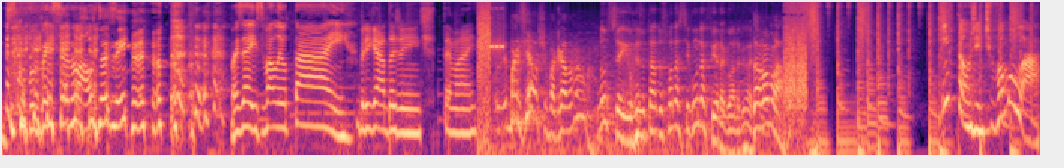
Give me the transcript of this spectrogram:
Desculpa, pensando alto assim. Mas é isso, valeu, Thay. Obrigada, gente. Até mais. Mas é o Chupacabra, não? Não sei, o resultado só na segunda-feira agora, viu? Então vamos lá. Então, gente, vamos lá.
